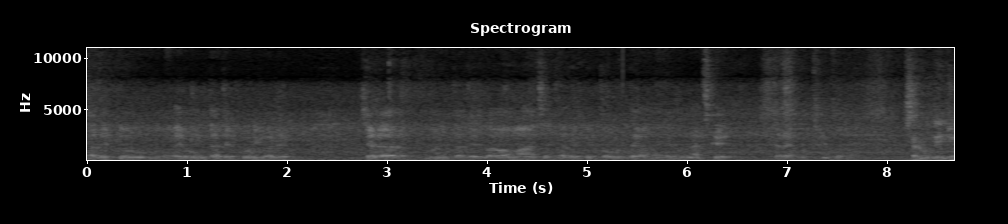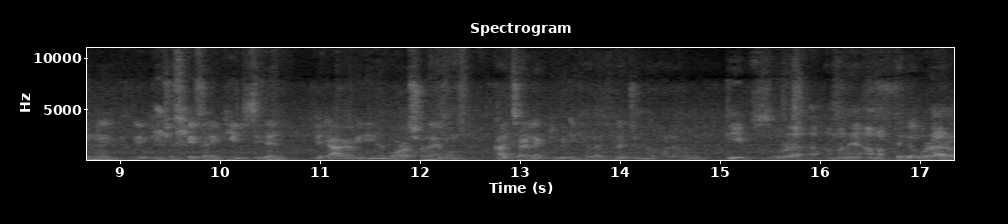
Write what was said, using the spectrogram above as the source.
তাদেরকেও এবং তাদের পরিবারের যারা মানে তাদের বাবা মা আছে তাদেরকে খবর দেওয়া হয় এবং আজকে তারা একত্রিত হয়। স্যার ওদের জন্য কিছু স্পেশালি টিপস দিলেন যেটা আগামী দিনের পড়াশোনা এবং কালচারাল অ্যাক্টিভিটি খেলাধুলার জন্য ভালো হবে। টিপস ওরা মানে আমার থেকে ওরা আরও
